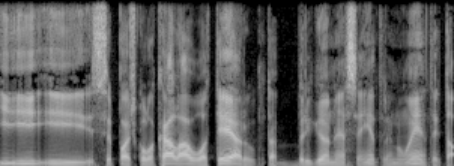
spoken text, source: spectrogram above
e, e você pode colocar lá o Otero, tá brigando nessa, entra, não entra e tal.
